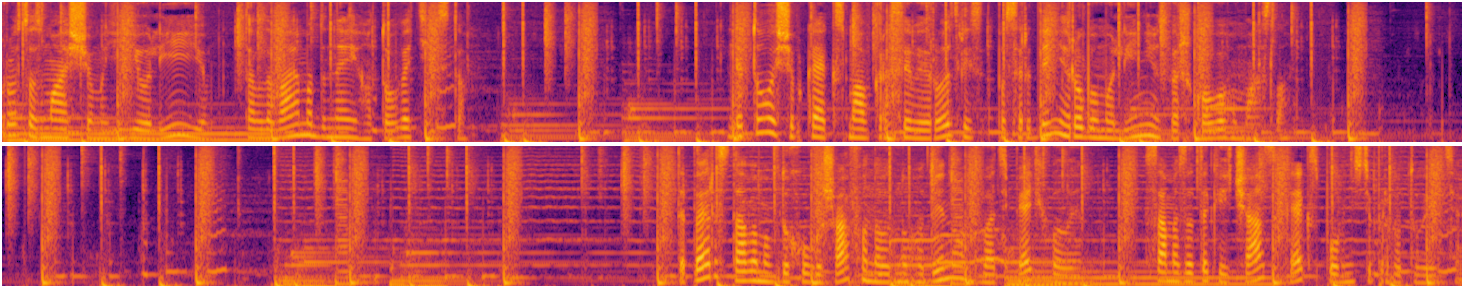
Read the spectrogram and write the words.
Просто змащуємо її олією та вливаємо до неї готове тісто. Для того, щоб кекс мав красивий розріз, посередині робимо лінію з вершкового масла. Тепер ставимо в духову шафу на 1 годину 25 хвилин. Саме за такий час кекс повністю приготується.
